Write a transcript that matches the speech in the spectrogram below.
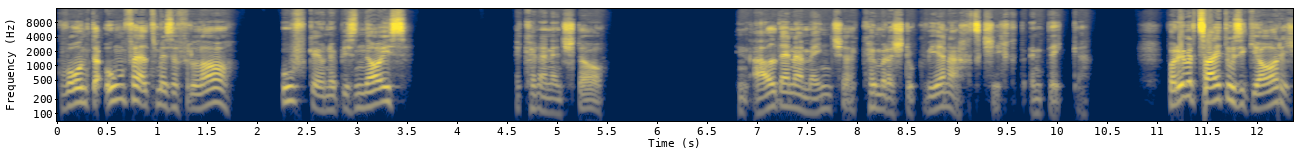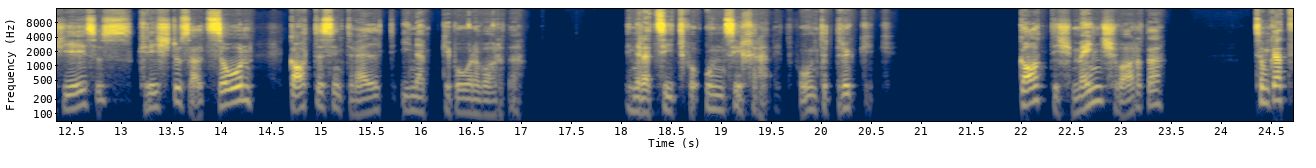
gewohntes Umfeld müssen verlassen, aufgeben und etwas Neues können entstehen. In all diesen Menschen können wir ein Stück Weihnachtsgeschichte entdecken. Vor über 2000 Jahren ist Jesus Christus als Sohn Gottes in die Welt hineingeboren worden. In einer Zeit von Unsicherheit, von Unterdrückung. Gott ist Mensch geworden, um gerade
